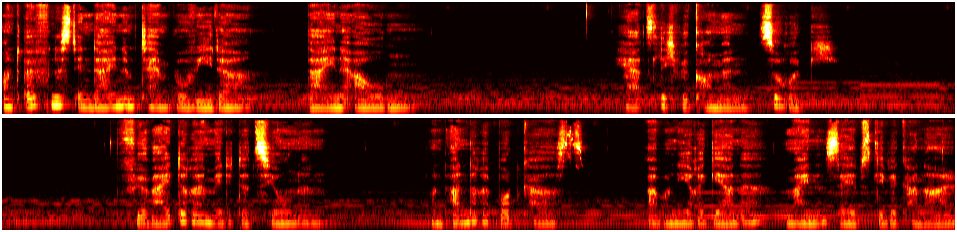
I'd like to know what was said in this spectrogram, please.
und öffnest in deinem Tempo wieder deine Augen. Herzlich willkommen zurück. Für weitere Meditationen und andere Podcasts abonniere gerne meinen Selbstliebe-Kanal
